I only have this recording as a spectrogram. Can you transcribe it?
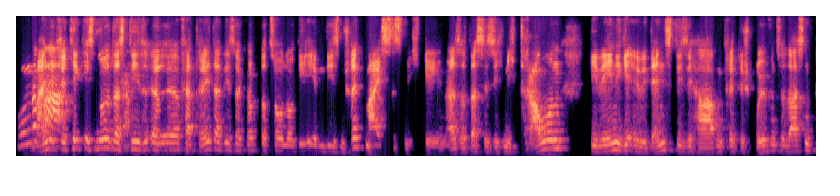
Wunderbar. Meine Kritik ist nur, dass die äh, Vertreter dieser Kryptozoologie eben diesen Schritt meistens nicht gehen. Also, dass sie sich nicht trauen, die wenige Evidenz, die sie haben, kritisch prüfen zu lassen.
